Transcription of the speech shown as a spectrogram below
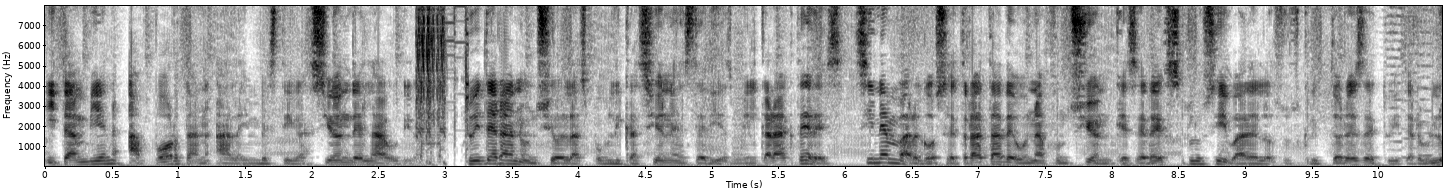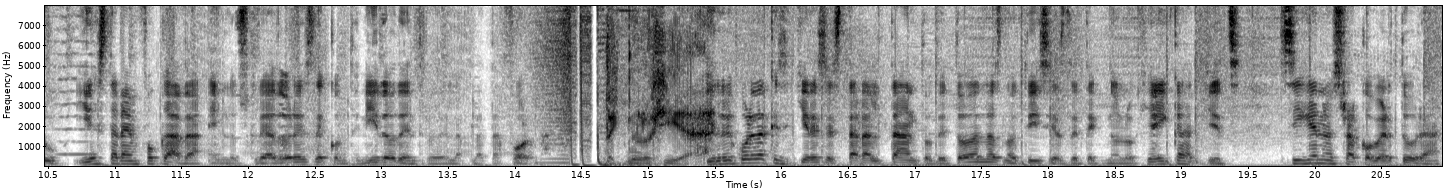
y también aportan a la investigación del audio. Twitter anunció las publicaciones de 10.000 caracteres, sin embargo se trata de una función que será exclusiva de los suscriptores de Twitter Blue y estará enfocada en los creadores de contenido dentro de la plataforma. Tecnología. Y recuerda que si quieres estar al tanto de todas las noticias de tecnología y gadgets, sigue nuestra cobertura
